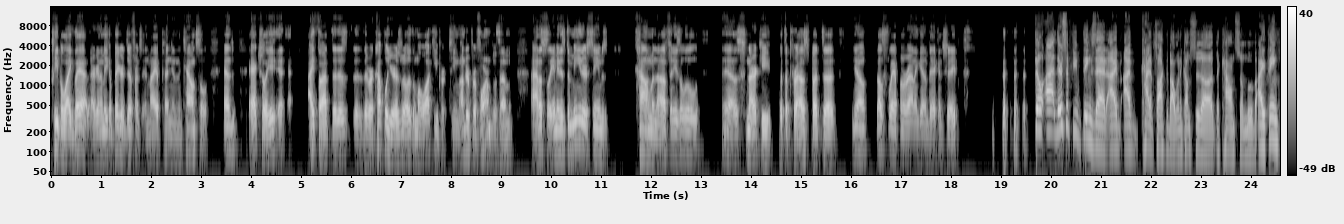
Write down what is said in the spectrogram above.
people like that are going to make a bigger difference, in my opinion, than Counsell. And actually, I thought that there were a couple years where the Milwaukee team underperformed with him. Honestly, I mean, his demeanor seems calm enough, and he's a little you know, snarky with the press, but uh, you know they'll slap him around and get him back in shape. So uh, there's a few things that I've I've kind of talked about when it comes to the the Counsell move. I think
